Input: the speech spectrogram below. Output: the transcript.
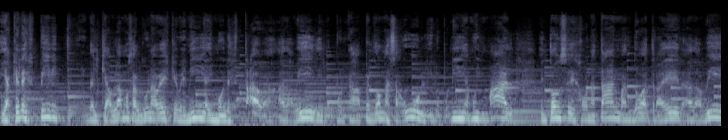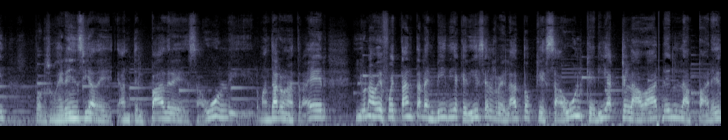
Y aquel espíritu del que hablamos alguna vez que venía y molestaba a David y lo ponía, perdón, a Saúl y lo ponía muy mal. Entonces Jonatán mandó a traer a David por sugerencia de ante el padre Saúl y lo mandaron a traer y una vez fue tanta la envidia que dice el relato que Saúl quería clavar en la pared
